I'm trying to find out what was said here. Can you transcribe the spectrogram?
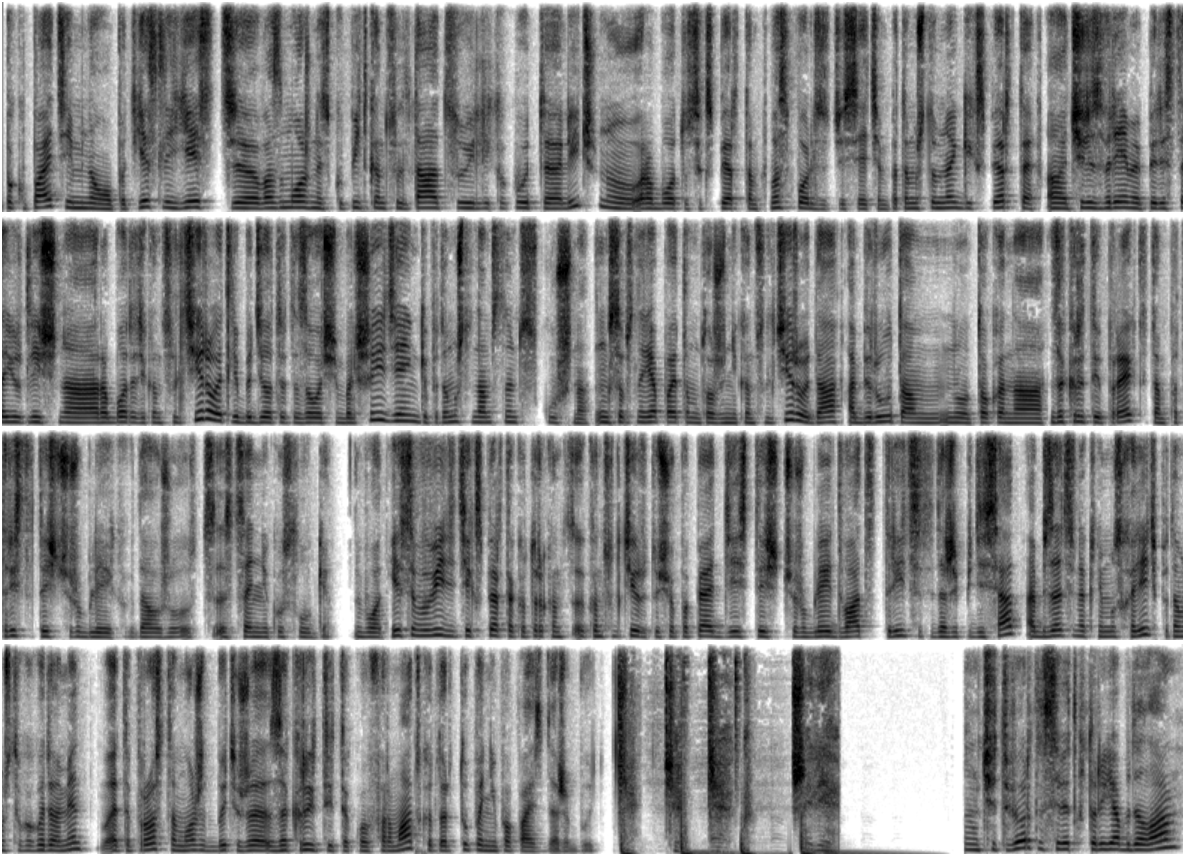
покупайте именно опыт. Если есть э, возможность купить консультацию или какую-то личную работу с экспертом, воспользуйтесь этим, потому что многие эксперты а, через время перестают лично работать и консультировать, либо делать это за очень большие деньги, потому что нам становится скучно. И, собственно, я поэтому тоже не консультирую, да, а беру там, ну, только на закрытые проекты там по 300 тысяч рублей, когда уже ценник услуги. Вот. Если вы видите эксперта, который консультирует еще по 5-10 тысяч рублей, 20, 30 и даже 50, обязательно к нему сходите, потому что в какой-то момент это просто может быть уже закрытый такой формат, в который тупо не попасть даже будет. Чек, чек, чек. Живее. Четвертый совет, который я бы дала,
